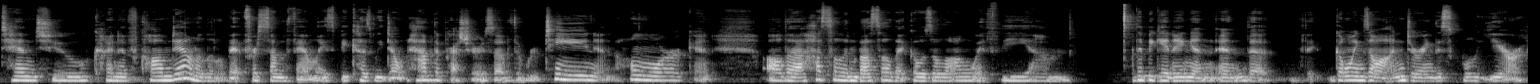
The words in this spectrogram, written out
tend to kind of calm down a little bit for some families because we don't have the pressures of the routine and the homework and all the hustle and bustle that goes along with the um, the beginning and, and the, the goings on during the school year.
